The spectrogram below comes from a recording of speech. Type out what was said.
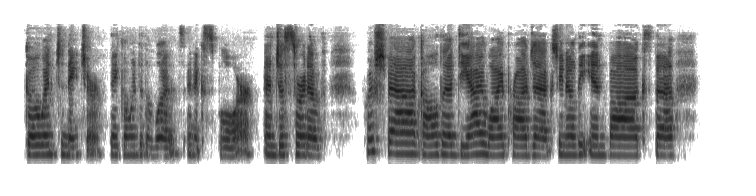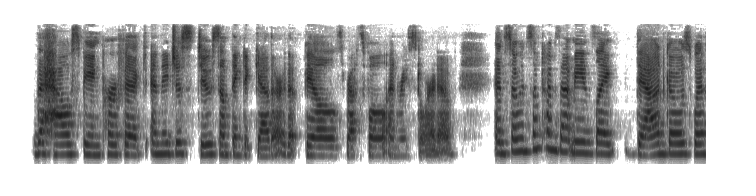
go into nature, they go into the woods and explore and just sort of push back all the DIY projects, you know, the inbox, the the house being perfect, and they just do something together that feels restful and restorative. And so, and sometimes that means like dad goes with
